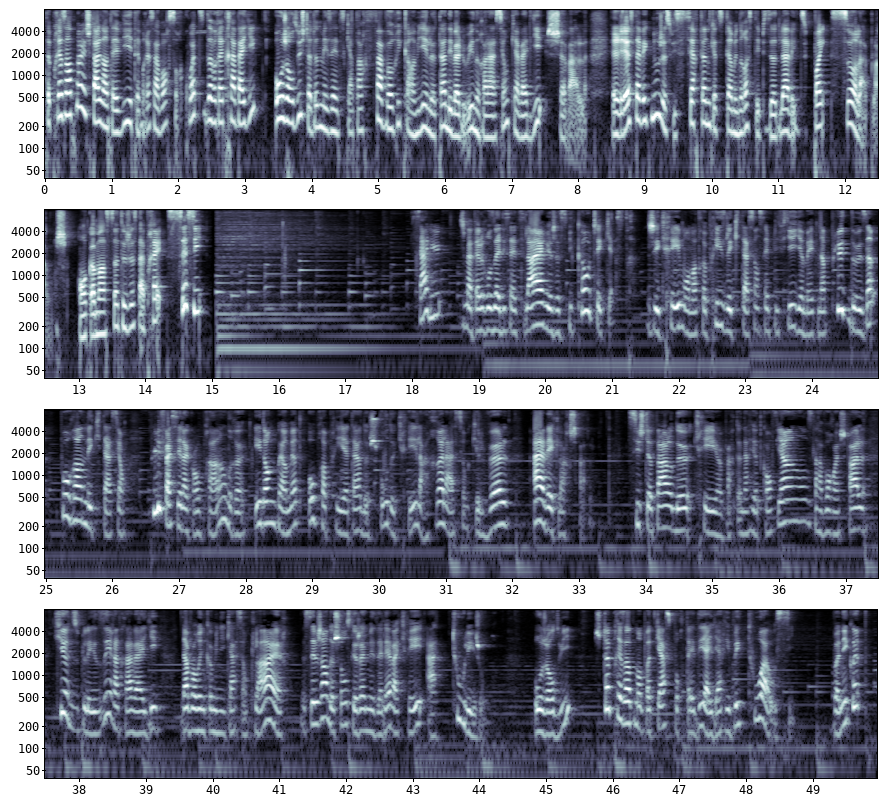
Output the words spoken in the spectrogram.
T'as présentement un cheval dans ta vie et t'aimerais savoir sur quoi tu devrais travailler? Aujourd'hui, je te donne mes indicateurs favoris quand vient le temps d'évaluer une relation cavalier-cheval. Reste avec nous, je suis certaine que tu termineras cet épisode-là avec du pain sur la planche. On commence ça tout juste après ceci. Salut, je m'appelle Rosalie Saint-Hilaire et je suis coach équestre. J'ai créé mon entreprise L'équitation simplifiée il y a maintenant plus de deux ans pour rendre l'équitation plus facile à comprendre et donc permettre aux propriétaires de chevaux de créer la relation qu'ils veulent avec leur cheval. Si je te parle de créer un partenariat de confiance, d'avoir un cheval qui a du plaisir à travailler, d'avoir une communication claire, c'est le genre de choses que j'aide mes élèves à créer à tous les jours. Aujourd'hui, je te présente mon podcast pour t'aider à y arriver toi aussi. Bonne écoute!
